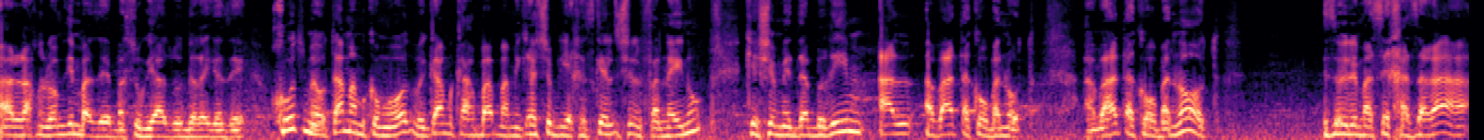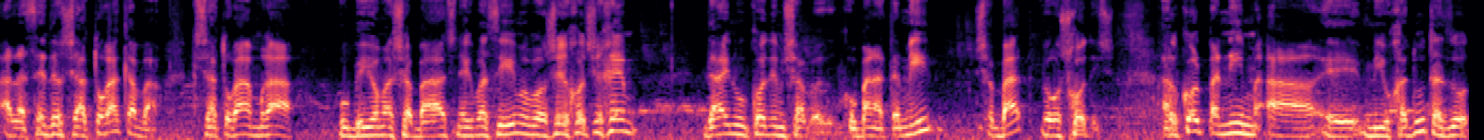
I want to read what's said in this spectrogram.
אנחנו לא עומדים בזה, בסוגיה הזאת ברגע זה. חוץ מאותם המקומות, וגם כך במקרה של יחזקאל שלפנינו, כשמדברים על הבאת הקורבנות. הבאת הקורבנות זוהי למעשה חזרה על הסדר שהתורה קבעה. כשהתורה אמרה, וביום השבת שני כבשים ובראשי חודשיכם. דהיינו קודם שב... קורבן התמיד, שבת וראש חודש. על כל פנים, המיוחדות הזאת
